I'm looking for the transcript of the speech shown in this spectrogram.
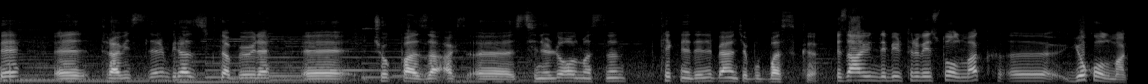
ve e, travestilerin birazcık da böyle e, çok fazla e, sinirli olmasının tek nedeni bence bu baskı. Cezaevinde bir travesti olmak, e, yok olmak.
